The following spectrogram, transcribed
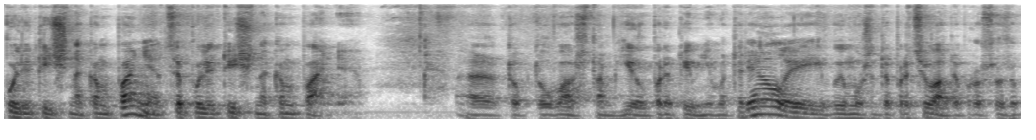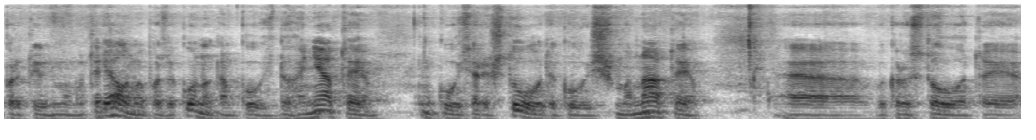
політична кампанія. Це політична кампанія. Е, Тобто у вас там є оперативні матеріали, і ви можете працювати просто з оперативними матеріалами по закону, там когось доганяти, когось арештовувати, когось шманати, використовувати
